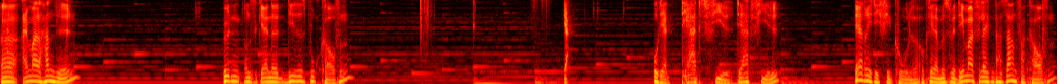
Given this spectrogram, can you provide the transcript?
Äh, einmal handeln würden uns gerne dieses Buch kaufen. Ja. Oh, der, der hat viel. Der hat viel. Der hat richtig viel Kohle. Okay, dann müssen wir dem mal vielleicht ein paar Sachen verkaufen.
